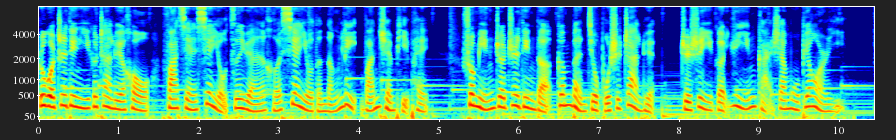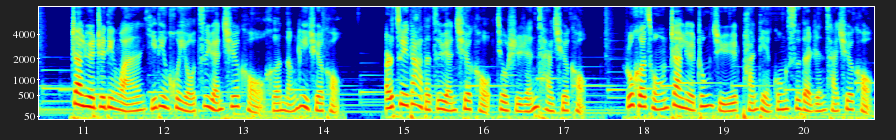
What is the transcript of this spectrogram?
如果制定一个战略后发现现有资源和现有的能力完全匹配，说明这制定的根本就不是战略，只是一个运营改善目标而已。战略制定完，一定会有资源缺口和能力缺口。而最大的资源缺口就是人才缺口。如何从战略终局盘点公司的人才缺口，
